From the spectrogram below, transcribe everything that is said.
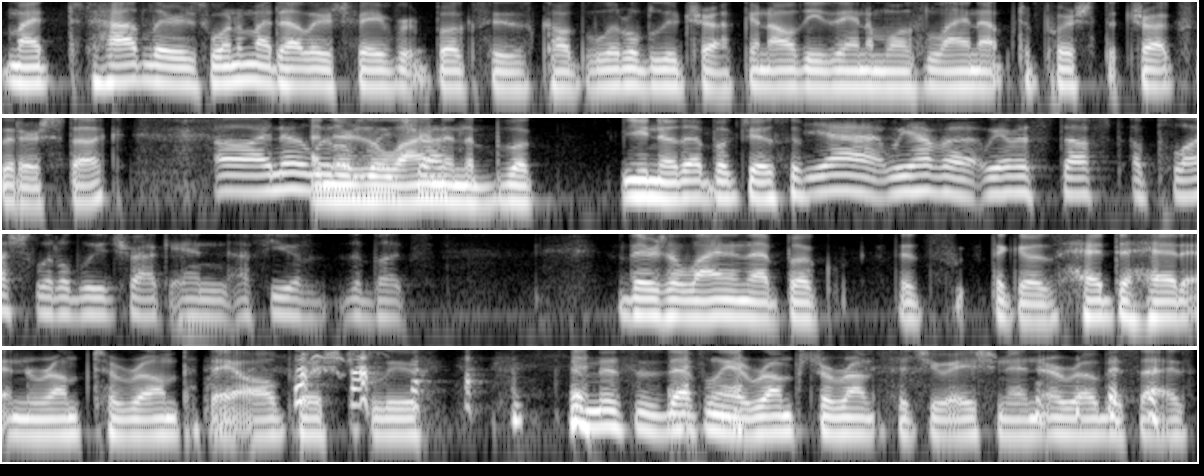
My toddler's one of my toddler's favorite books is called Little Blue Truck, and all these animals line up to push the trucks that are stuck. Oh, I know. and Little there's a line Truck. in the book. You know that book, Joseph? Yeah, we have a we have a stuffed a plush little blue truck in a few of the books. There's a line in that book that's that goes head to head and rump to rump. They all pushed blue, and this is definitely a rump to rump situation in aerobicize.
